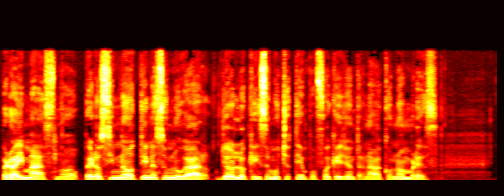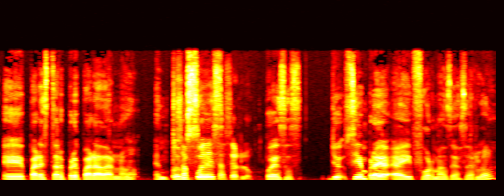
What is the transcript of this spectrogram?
pero hay más, ¿no? Pero si no tienes un lugar, yo lo que hice mucho tiempo fue que yo entrenaba con hombres eh, para estar preparada, ¿no? Entonces, o sea, puedes hacerlo. Puedes yo siempre hay formas de hacerlo.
